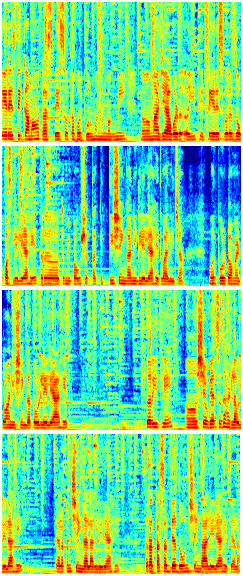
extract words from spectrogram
टेरेस रिकामा होता स्पेस होता भरपूर म्हणून. मग मी माझी आवड इथे टेरेसवरच जोपासलेली आहे. तर तुम्ही पाहू शकता किती शेंगा निघलेल्या आहेत वालीच्या. भरपूर टोमॅटो आणि शेंगा तोडलेल्या आहेत. तर इथे शेवग्याचं झाड लावलेलं आहे. त्याला पण शेंगा लागलेल्या आहेत. तर आता सध्या दोन शेंगा आलेल्या आहेत त्याला.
